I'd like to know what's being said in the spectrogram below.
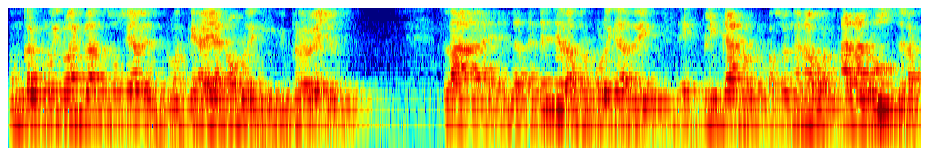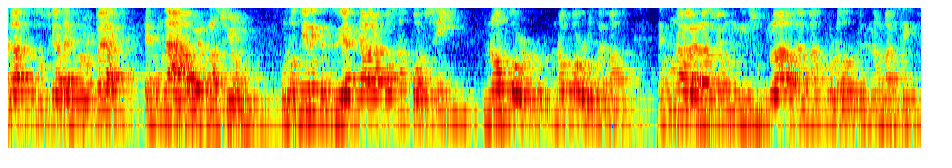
En un calpuli no hay clases sociales, no es que haya nobles y plebeyos. La, tendencia de la antropología de explicar lo que pasó en Anagua a la luz de las clases sociales europeas es una aberración. Uno tiene que estudiar cada cosa por sí, no por, no por los demás. Es una aberración insuflada además por la doctrina marxista,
